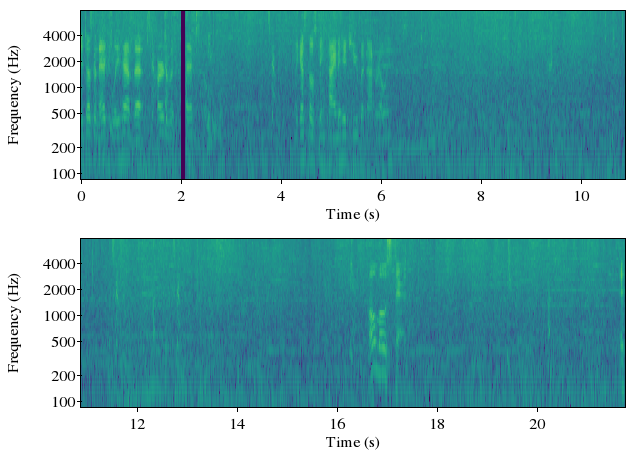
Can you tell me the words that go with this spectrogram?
It doesn't actually have that hard of a text. Ooh. I guess those can kind of hit you, but not really. Almost dead. It,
